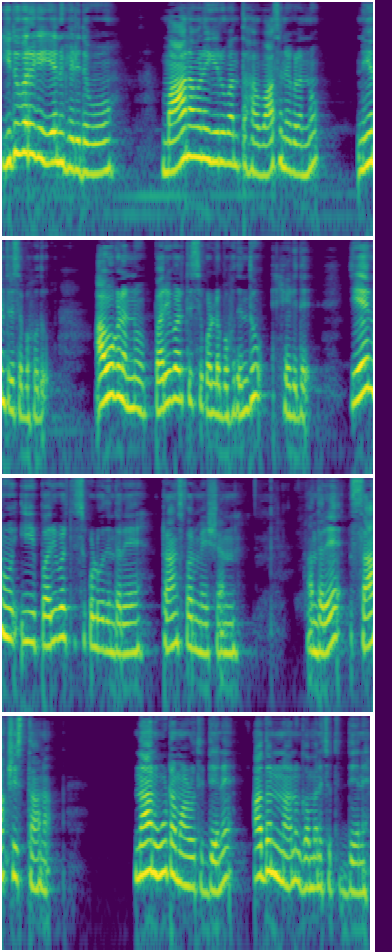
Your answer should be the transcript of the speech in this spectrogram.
ಇದುವರೆಗೆ ಏನು ಹೇಳಿದೆವು? ಮಾನವನಿಗಿರುವಂತಹ ವಾಸನೆಗಳನ್ನು ನಿಯಂತ್ರಿಸಬಹುದು. ಅವುಗಳನ್ನು ಪರಿವರ್ತಿಸಿಕೊಳ್ಳಬಹುದೆಂದು ಹೇಳಿದೆ. ಏನು ಈ ಪರಿವರ್ತಿಸಿಕೊಳ್ಳುವುದೆಂದರೆ? ಟ್ರಾನ್ಸ್ಫರ್ಮೇಷನ್ ಅಂದರೆ ಸಾಕ್ಷಿ ಸ್ಥಾನ. ನಾನು ಊಟ ಮಾಡುತ್ತಿದ್ದೇನೆ ಅದನ್ನು ನಾನು ಗಮನಿಸುತ್ತಿದ್ದೇನೆ.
